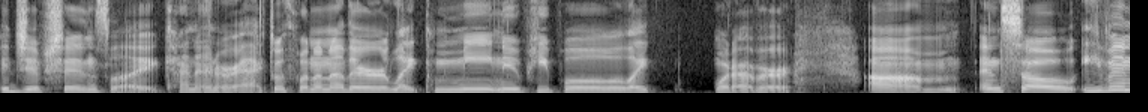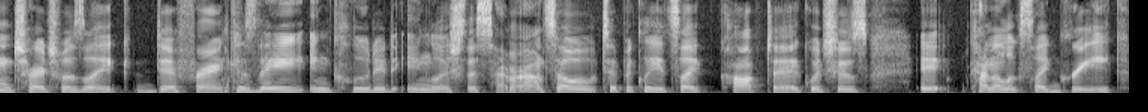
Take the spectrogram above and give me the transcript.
Egyptians like kind of interact with one another, like meet new people, like whatever. Um, and so even church was like different because they included English this time around. So typically it's like Coptic, which is it kind of looks like Greek.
